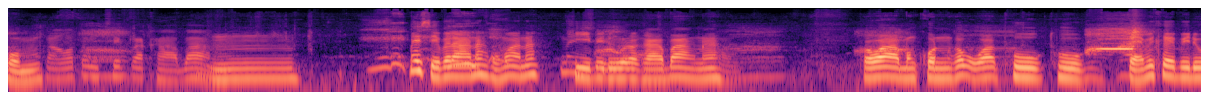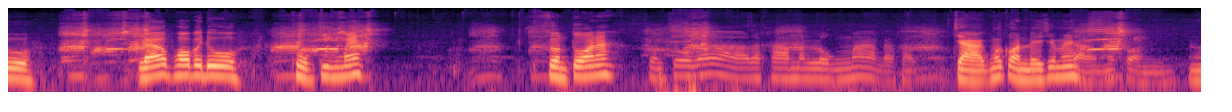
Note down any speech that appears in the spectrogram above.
ผมเราก็ต้องเช็คราคาบ้าง อืมไม่เสียเวลานะ ผมว่านะไม่ขี่ไปดูเสียเวลา ราคาบ้างนะ ครับเพราะว่าบางคนเขาบอกว่าถูกถูกแต่ไม่เคยไปดู แล้วพอไปดูถูกจริงไหมส่วนตัวนะ ส่วนตัวว่าราคามันลงมากอะครับจากเมื่อก่อนเลยใช่ไหมจากเมื่อก่อนอ่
